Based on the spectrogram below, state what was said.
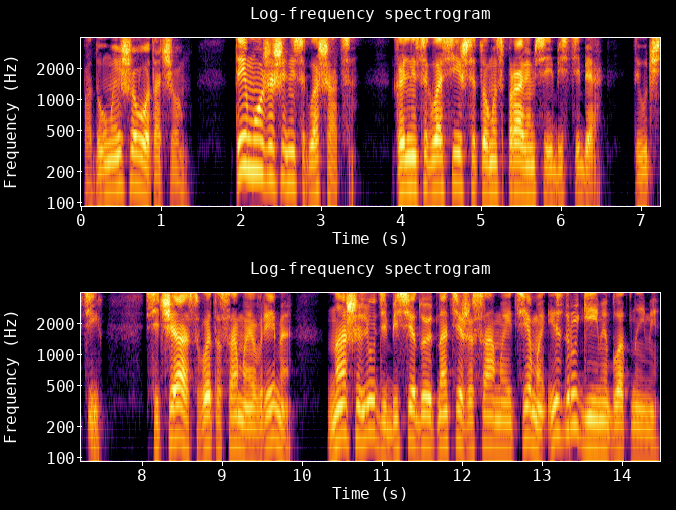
подумай еще вот о чем. Ты можешь и не соглашаться. Коль не согласишься, то мы справимся и без тебя. Ты учти, сейчас, в это самое время, наши люди беседуют на те же самые темы и с другими блатными.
